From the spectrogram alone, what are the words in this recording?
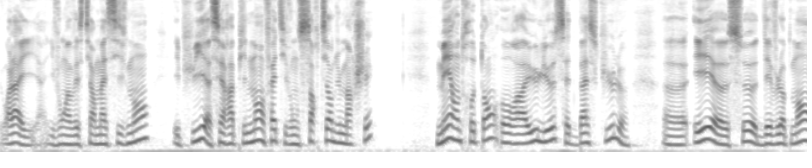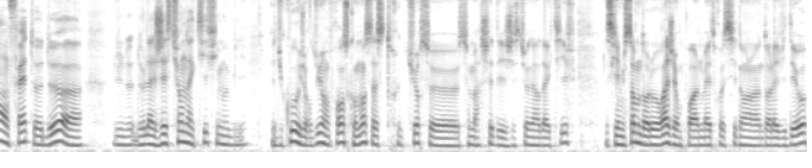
voilà, ils, vont investir massivement et puis assez rapidement en fait ils vont sortir du marché. Mais entre-temps aura eu lieu cette bascule euh, et euh, ce développement en fait de, de, la gestion d'actifs immobiliers. Et du coup, aujourd'hui en France, comment ça structure ce, marché des gestionnaires d'actifs? Parce qu'il me semble dans l'ouvrage, et on pourra le mettre aussi dans, la vidéo,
